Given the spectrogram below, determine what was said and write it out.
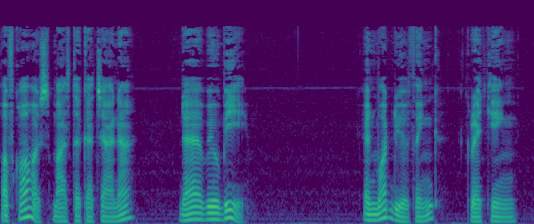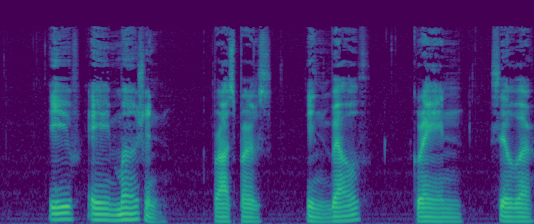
Of course, Master Kachana, there will be. And what do you think, great king, if a merchant prospers in wealth, grain, silver,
